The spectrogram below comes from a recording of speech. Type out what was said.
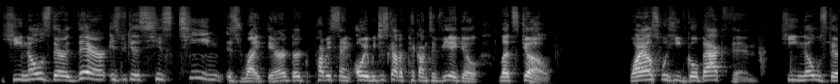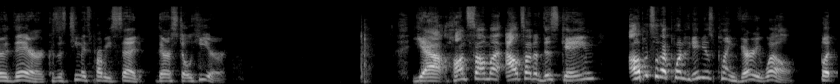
he knows they're there is because his team is right there. They're probably saying, "Oh, we just got to pick onto Viego. Let's go." Why else would he go back then? He knows they're there because his teammates probably said they're still here. Yeah, Hans Sama outside of this game, up until that point of the game, he was playing very well. But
